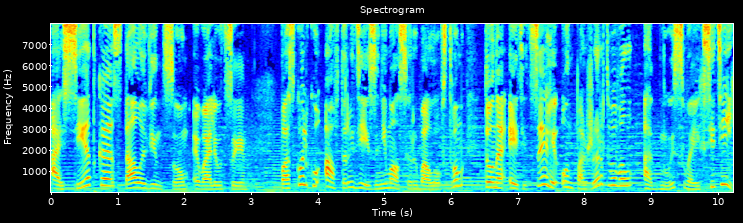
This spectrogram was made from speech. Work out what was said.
а сетка стала венцом эволюции. Поскольку автор идей занимался рыболовством, то на эти цели он пожертвовал одну из своих сетей.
